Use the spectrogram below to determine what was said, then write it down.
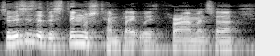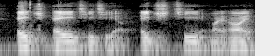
So this is a distinguished template with parameter HATTI, HTII.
